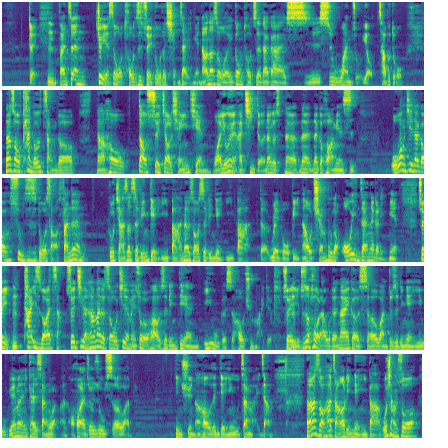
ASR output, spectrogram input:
对，嗯，反正就也是我投资最多的钱在里面。然后那时候我一共投资了大概十十五万左右，差不多。那时候看都是涨的哦。然后到睡觉的前一天，我还永远还记得那个、那个、那那个画面是，我忘记那个数字是多少，反正我假设是零点一八，那个时候是零点一八的瑞波币，然后我全部都 all in 在那个里面，所以它一直都在涨，所以基本上那个时候我记得没错的话，我是零点一五的时候去买的，所以就是后来我的那一个十二万就是零点一五，原本一开始三万嘛，然后后来就入十二万进去，然后零点一五再买这样。然后那时候它涨到零点一八，我想说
